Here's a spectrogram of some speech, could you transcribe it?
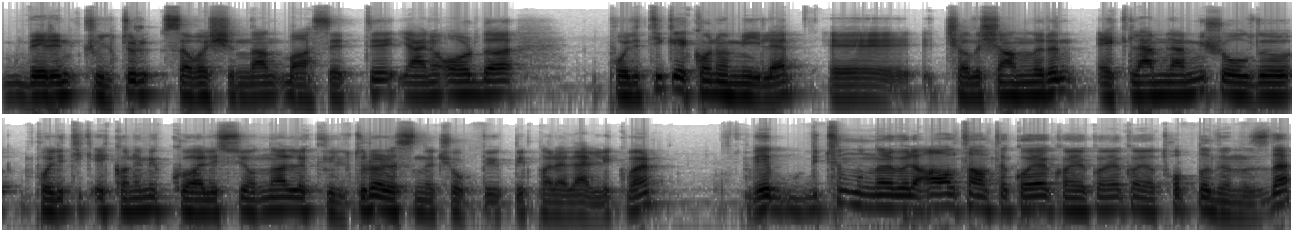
Derin kültür savaşından bahsetti. Yani orada politik ekonomiyle e, çalışanların eklemlenmiş olduğu politik ekonomik koalisyonlarla kültür arasında çok büyük bir paralellik var. Ve bütün bunları böyle alt alta koya koya koya koya topladığınızda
